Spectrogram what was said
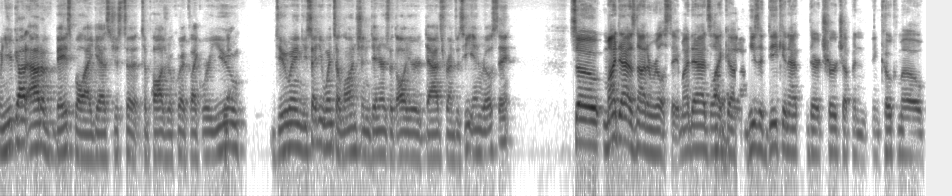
when you got out of baseball, I guess just to, to pause real quick, like were you yeah. doing? You said you went to lunch and dinners with all your dad's friends. Was he in real estate? So my dad's not in real estate. My dad's like uh, he's a deacon at their church up in in Kokomo.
